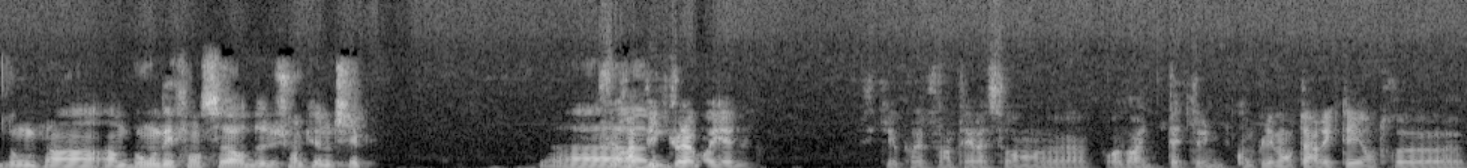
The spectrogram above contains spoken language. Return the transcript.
donc un, un bon défenseur de, du championship. Plus euh, rapide que la moyenne, ce qui est très intéressant euh, pour avoir peut-être une complémentarité entre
